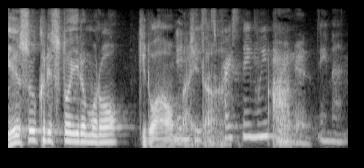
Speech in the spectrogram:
예수 그리스도 이름으로 기도하옵나이다. Christ's name we pray. 아멘. Amen.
